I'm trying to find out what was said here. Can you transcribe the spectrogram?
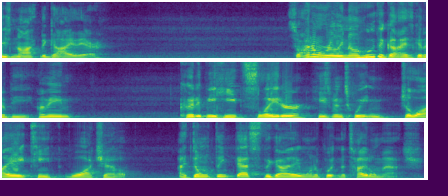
is not the guy there. So I don't really know who the guy is going to be. I mean, could it be Heath Slater? He's been tweeting July 18th, watch out. I don't think that's the guy they want to put in the title match.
